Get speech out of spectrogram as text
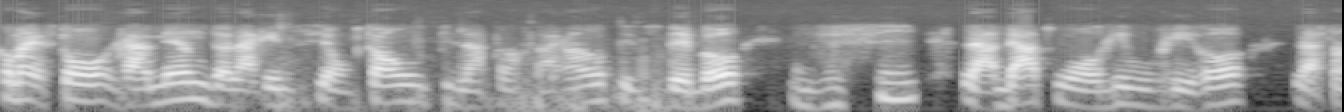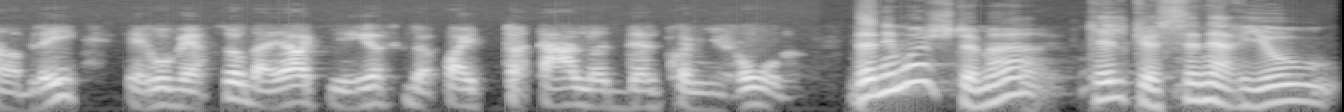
comment est-ce qu'on ramène de la reddition de comptes, puis de la transparence et du débat d'ici la date où on réouvrira l'Assemblée? Et réouverture d'ailleurs qui risque de ne pas être totale dès le premier jour. Donnez-moi justement quelques scénarios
